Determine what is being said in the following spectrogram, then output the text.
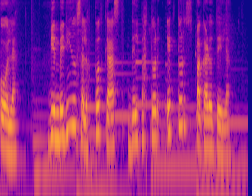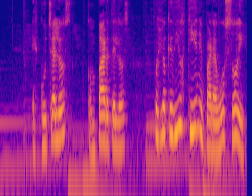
Hola, bienvenidos a los podcasts del pastor Héctor Spacarotela. Escúchalos, compártelos, pues lo que Dios tiene para vos hoy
